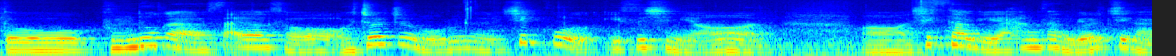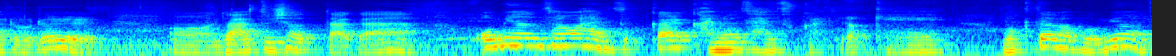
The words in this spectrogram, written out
또 분노가 쌓여서 어쩔 줄 모르는 식구 있으시면 어, 식탁 위에 항상 멸치 가루를 어, 놔두셨다가 오면서 한 숟갈, 가면서 한 숟갈 이렇게 먹다가 보면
